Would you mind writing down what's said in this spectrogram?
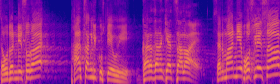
चौदंडी सुरू आहे. फार चांगली कुस्ती आहे हो ही. गर्दन खेच चालू आहे. सन्मान्य भोसले सर.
